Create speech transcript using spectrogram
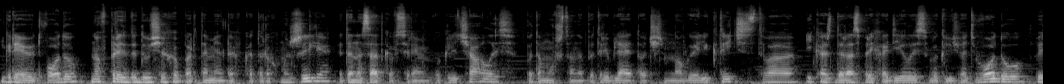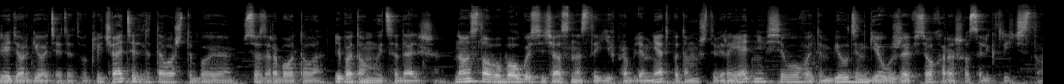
греют воду. Но в предыдущих апартаментах, в которых мы жили, эта насадка все время выключалась, потому что она потребляет очень много электричества. И каждый раз приходилось выключать воду, передергивать этот выключатель для того, чтобы все заработало, и потом мыться дальше. Но, слава богу, сейчас у нас таких проблем проблем нет, потому что, вероятнее всего, в этом билдинге уже все хорошо с электричеством.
